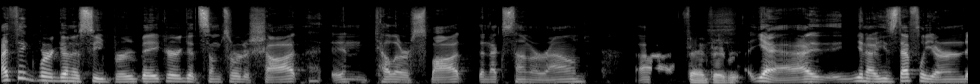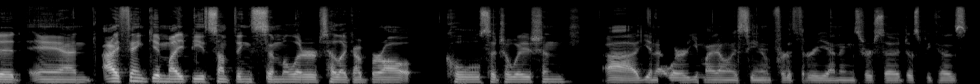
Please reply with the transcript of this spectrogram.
I think we're gonna see Brubaker get some sort of shot in Keller's spot the next time around. Uh, Fan favorite. Yeah, I, you know he's definitely earned it, and I think it might be something similar to like a Brault Kuhl situation. Uh, you know, where you might only see him for three innings or so, just because,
